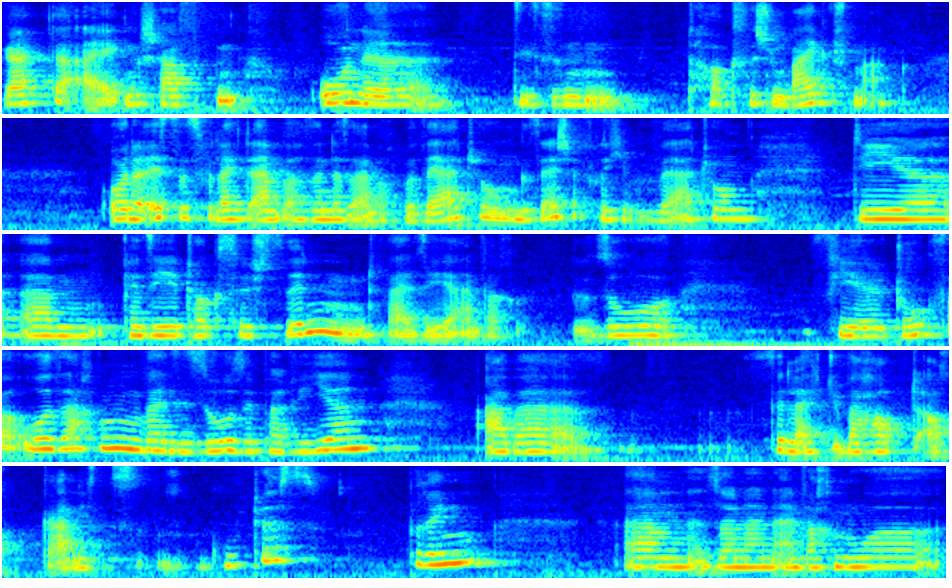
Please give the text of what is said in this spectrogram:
Charaktereigenschaften ohne diesen toxischen Beigeschmack? Oder ist es vielleicht einfach, sind das einfach Bewertungen, gesellschaftliche Bewertungen, die ähm, per se toxisch sind, weil sie einfach so viel Druck verursachen, weil sie so separieren, aber vielleicht überhaupt auch gar nichts Gutes bringen, ähm, sondern einfach nur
